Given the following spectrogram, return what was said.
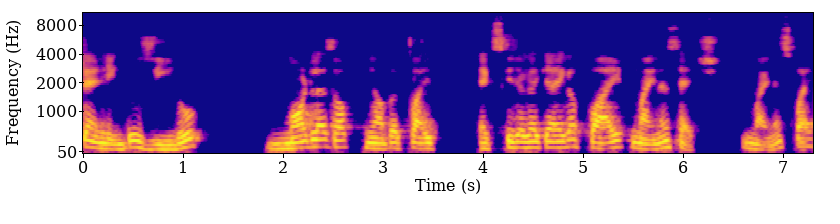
tending to zero modulus of यहाँ पर फाइव एक्स की जगह क्या आएगा? Five minus h minus five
